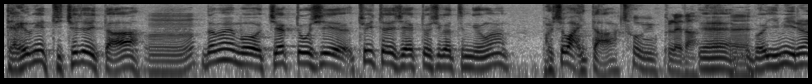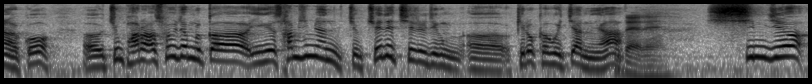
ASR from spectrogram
대응에 뒤처져 있다. 음. 그다음에 뭐 잭 도시 트위터의 잭 도시 같은 경우는 벌써 와 있다. 초인플레다. 예, 네. 뭐 이미 일어났고 어, 지금 봐라 소비자 물가 이게 30년 지금 최대치를 지금 어, 기록하고 있지 않느냐. 네네. 심지어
